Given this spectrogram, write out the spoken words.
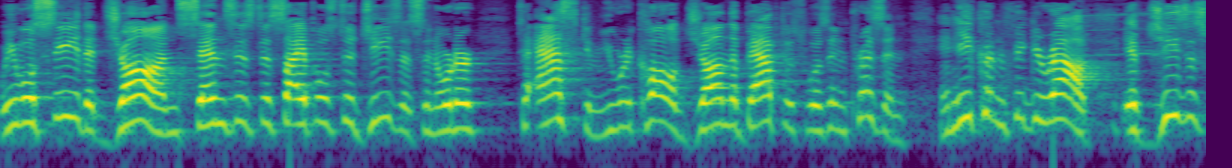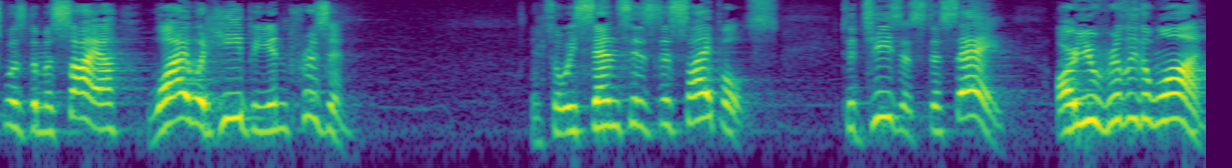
We will see that John sends his disciples to Jesus in order to ask him. You recall, John the Baptist was in prison, and he couldn't figure out if Jesus was the Messiah, why would he be in prison? And so he sends his disciples to Jesus to say, Are you really the one?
